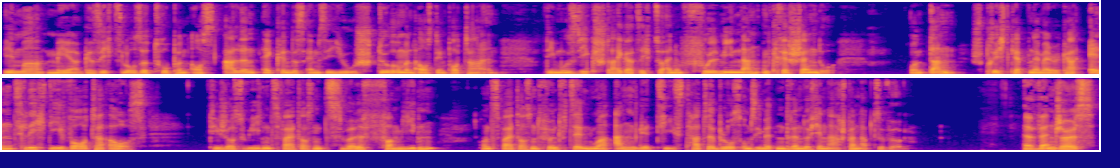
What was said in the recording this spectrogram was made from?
Immer mehr gesichtslose Truppen aus allen Ecken des MCU stürmen aus den Portalen. Die Musik steigert sich zu einem fulminanten Crescendo. Und dann spricht Captain America endlich die Worte aus, die Whedon 2012 vermieden und 2015 nur angeteased hatte, bloß um sie mittendrin durch den Nachspann abzuwürgen. Avengers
